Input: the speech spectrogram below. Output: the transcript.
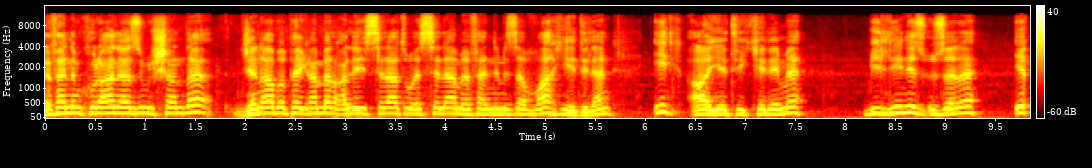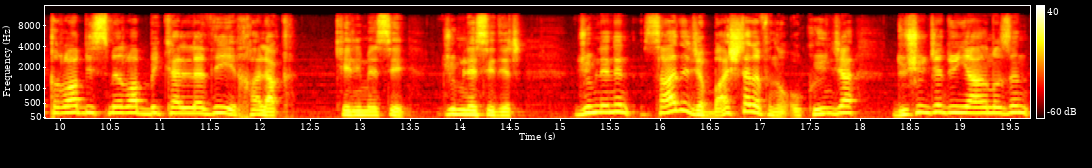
Efendim Kur'an-ı Azimüşşan'da Cenab-ı Peygamber aleyhissalatu vesselam Efendimiz'e vahyedilen ilk ayeti kerime bildiğiniz üzere İkra bismi rabbikellezî halak kelimesi cümlesidir. Cümlenin sadece baş tarafını okuyunca düşünce dünyamızın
